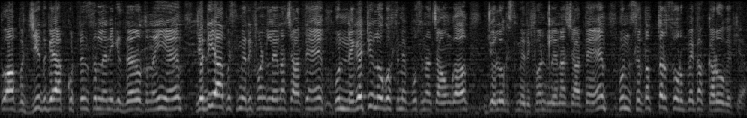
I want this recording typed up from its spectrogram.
तो आप जीत गए। आपको टेंशन लेने की ज़रूरत नहीं है। यदि आप इसमें रिफंड लेना चाहते हैं, उन नेगेटिव लोगों से मैं पूछना चाहूँगा, जो लोग इसमें रिफंड लेना चाहते हैं, उन सतहत्तर सौ रुपए का करोगे क्या?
